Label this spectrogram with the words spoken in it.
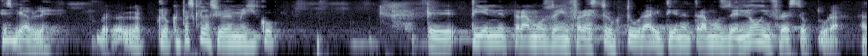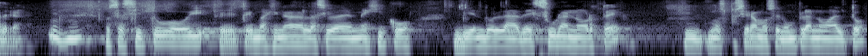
Es viable. Lo, que pasa es que la Ciudad de México eh, tiene tramos de infraestructura y tiene tramos de no infraestructura, Adriana. O sea, si tú hoy eh, te imaginas la Ciudad de México viéndola de sur a norte y nos pusiéramos en un plano alto,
